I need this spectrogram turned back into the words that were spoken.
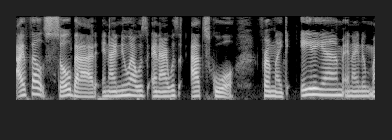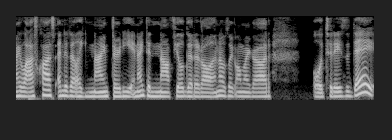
I felt so bad, and I knew I was, and I was at school from like 8 a.m. and I knew my last class ended at like 9 30 and I did not feel good at all. And I was like, oh my God, oh, today's the day.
